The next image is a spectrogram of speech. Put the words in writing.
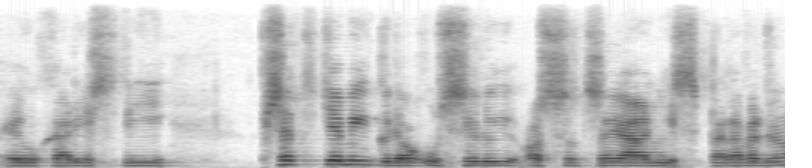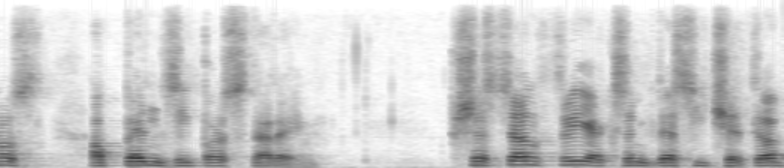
Eucharistii, před těmi, kdo usilují o sociální spravedlnost a penzi pro staré. Křesťanství, jak jsem kdesi četl,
